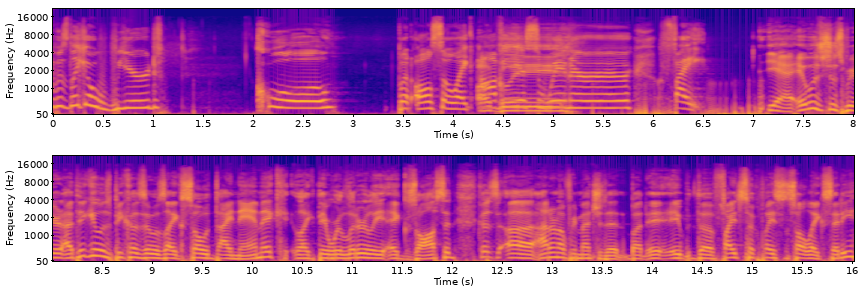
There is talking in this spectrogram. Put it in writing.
it was like a weird, cool, but also like obvious winner fight. Yeah, it was just weird. I think it was because it was like so dynamic. Like they were literally exhausted. Because uh, I don't know if we mentioned it, but it, it, the fights took place in Salt Lake City,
